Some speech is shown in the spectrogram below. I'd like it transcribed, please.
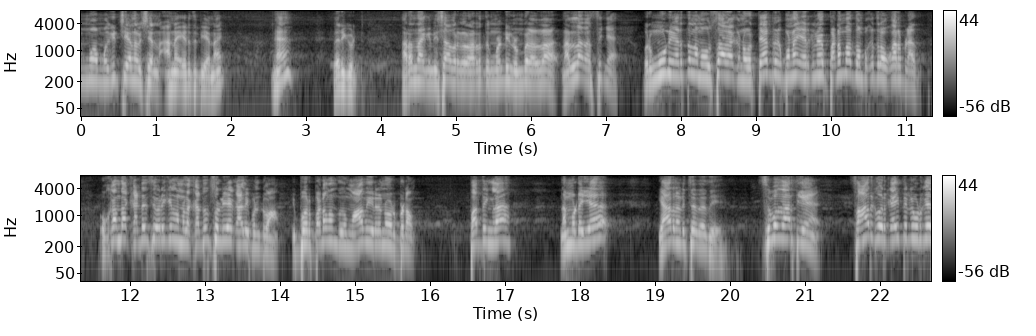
ரொம்ப மகிழ்ச்சியான விஷயம். அண்ணா எடுத்துட்டியாண்ணே ஆ? வெரி குட் அறந்தாங்க நிஷா அவர்கள் வர்றதுக்கு முன்னாடி ரொம்ப நல்லா நல்லா ரசிங்க. ஒரு மூணு இடத்துல நம்ம உஷாராக்கணும் ஒரு தேட்டருக்கு போனால் ஏற்கனவே படம் பார்த்தோம் பக்கத்தில் உட்காரப்படாது. உட்காந்தா கடைசி வரைக்கும் நம்மளை கதை சொல்லியே காலி பண்ணிட்டுவான் இப்போ ஒரு படம் வந்தது மாவீரன் ஒரு படம். பார்த்தீங்களா நம்முடைய யார் நடித்தது அது? சிவகார்த்திகேயன். சாருக்கு ஒரு கைத்தட்டி கொடுங்க.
